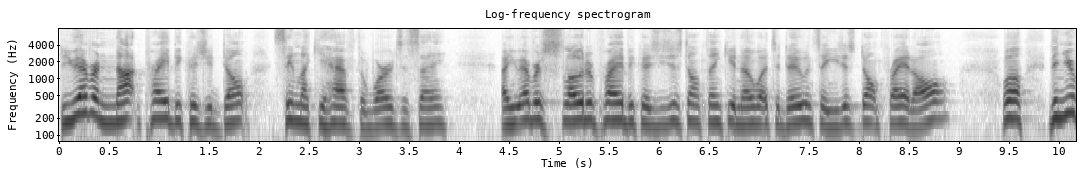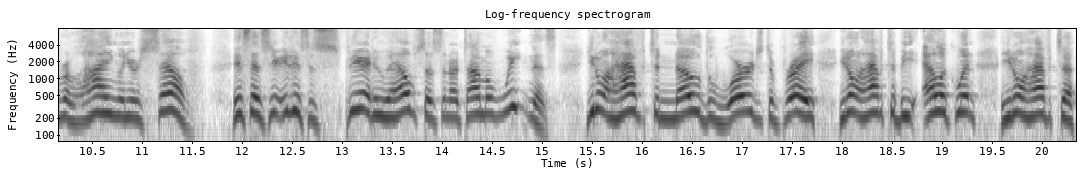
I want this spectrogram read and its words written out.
Do you ever not pray because you don't seem like you have the words to say? Are you ever slow to pray because you just don't think you know what to do and so you just don't pray at all? Well, then you're relying on yourself. It says here, it is the Spirit who helps us in our time of weakness. You don't have to know the words to pray. You don't have to be eloquent. You don't have to,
